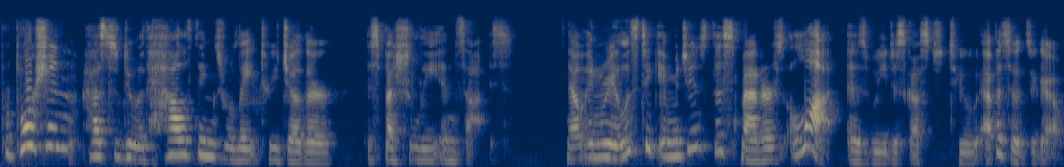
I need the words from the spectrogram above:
Proportion has to do with how things relate to each other, especially in size. Now, in realistic images, this matters a lot, as we discussed two episodes ago.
